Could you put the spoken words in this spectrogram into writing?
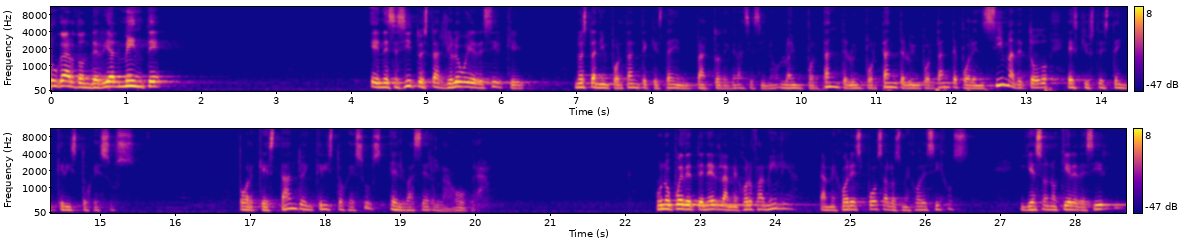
Un lugar donde realmente eh, necesito estar. Yo le voy a decir que no es tan importante que esté en pacto de gracia, sino lo importante, lo importante, lo importante por encima de todo es que usted esté en Cristo Jesús. Porque estando en Cristo Jesús, Él va a hacer la obra. Uno puede tener la mejor familia, la mejor esposa, los mejores hijos. Y eso no quiere decir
